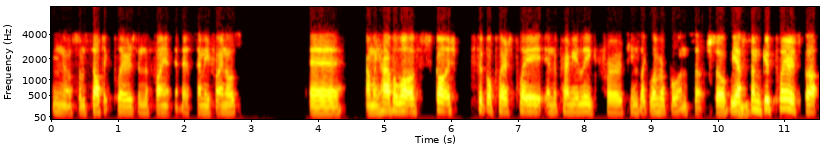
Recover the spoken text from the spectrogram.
you know, some Celtic players in the fi- uh, semi-finals. Uh, and we have a lot of Scottish football players play in the Premier League for teams like Liverpool and such. So we have mm. some good players, but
